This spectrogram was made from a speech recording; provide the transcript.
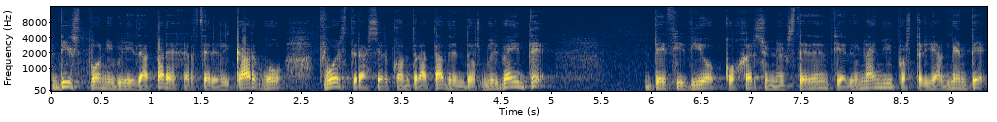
disponibilidad para ejercer el cargo, pues tras ser contratado en 2020, decidió cogerse una excedencia de un año y posteriormente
